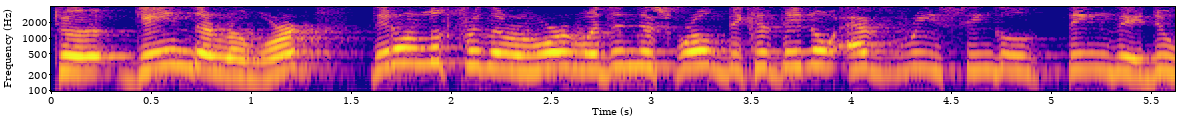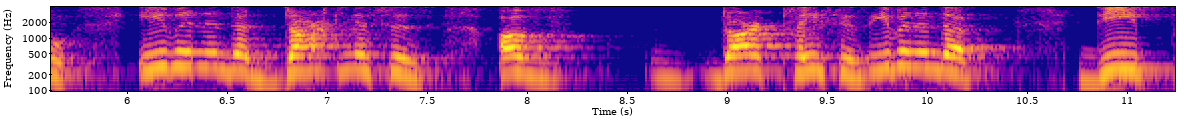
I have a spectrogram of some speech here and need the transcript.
to gain the reward, they don't look for the reward within this world because they know every single thing they do. Even in the darknesses of dark places, even in the deep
